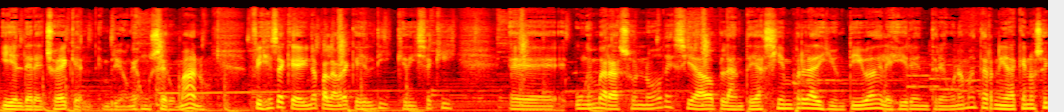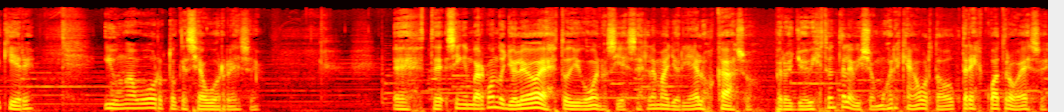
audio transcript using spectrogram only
y el derecho de que el embrión es un ser humano. Fíjense que hay una palabra que, dice aquí, eh, un embarazo no deseado plantea siempre la disyuntiva de elegir entre una maternidad que no se quiere y un aborto que se aborrece. Este, sin embargo, cuando yo leo esto, digo, bueno, sí, esa es la mayoría de los casos, pero yo he visto en televisión mujeres que han abortado 3, 4 veces.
